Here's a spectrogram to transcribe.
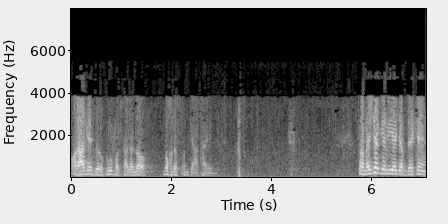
اور آگے بیوقوف اور سادہ لو مخلص ان کے ہاتھ آئے ہوئے تو ہمیشہ کے لیے جب دیکھیں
